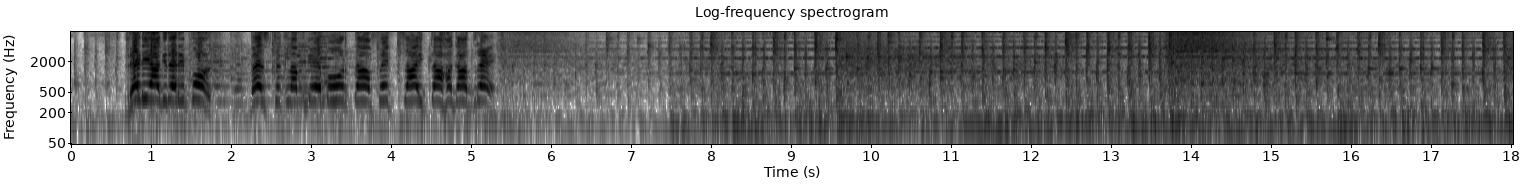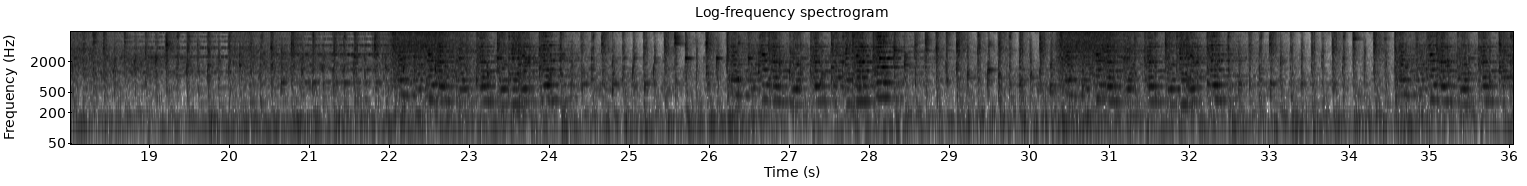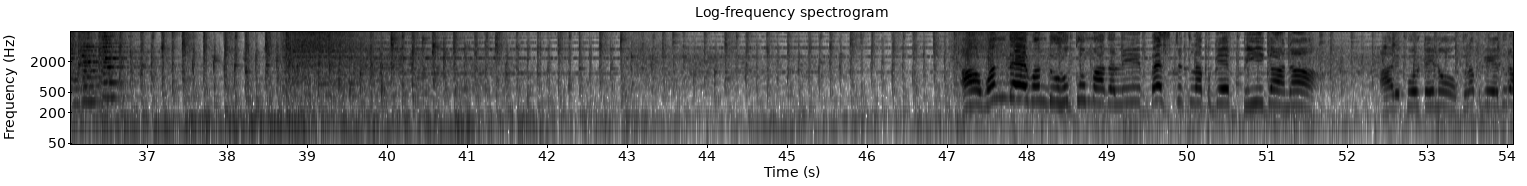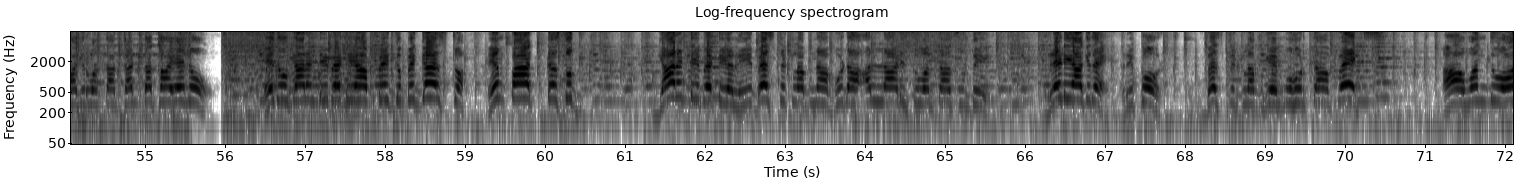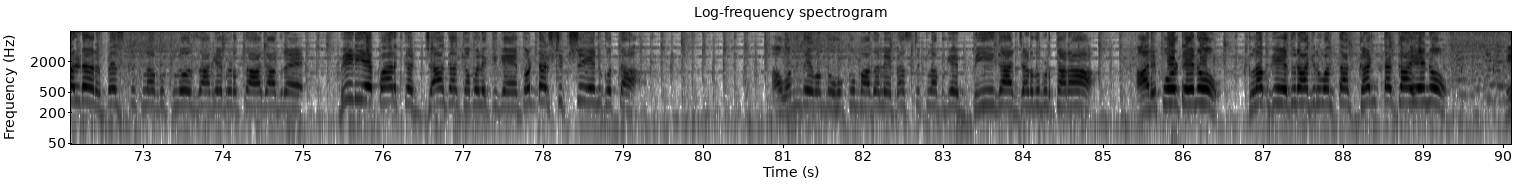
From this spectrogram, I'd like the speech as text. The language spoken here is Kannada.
ರೆಡಿ ಆಗಿದೆ ರಿಪೋರ್ಟ್. ಬೆಸ್ಟ್ ಕ್ಲಬ್ಗೆ ಮುಹೂರ್ತ ಫಿಕ್ಸ್ ಆಯ್ತಾ ಹಾಗಾದ್ರೆ? ಆ ಒಂದೇ ಒಂದು ಹುಕುಮಾದಲ್ಲಿ ಬೆಸ್ಟ್ ಕ್ಲಬ್ಗೆ ಬೀಗಾನ. ಆ ರಿಪೋರ್ಟ್ ಏನು? ಕ್ಲಬ್ಗೆ ಎದುರಾಗಿರುವಂತ ಕಂಟಕ ಏನು? ಇದು ಗ್ಯಾರಂಟಿ ಭೇಟಿಯ ಬಿಗ್ ಬಿಗ್ಗೆಸ್ಟ್ ಇಂಪ್ಯಾಕ್ಟ್ ಸುದ್ದಿ. ಗ್ಯಾರಂಟಿ ಭೇಟಿಯಲ್ಲಿ ಬೆಸ್ಟ್ ಕ್ಲಬ್ನ ಬುಡ ಅಲ್ಲಾಡಿಸುವಂತ ಸುದ್ದಿ. ರೆಡಿ ಆಗಿದೆ ರಿಪೋರ್ಟ್. ಬೆಸ್ಟ್ ಕ್ಲಬ್ಗೆ ಮುಹೂರ್ತ ಫೇಕ್ಸ್. ಆ ಒಂದು ಆರ್ಡರ್ ಬೆಸ್ಟ್ ಕ್ಲಬ್ ಕ್ಲೋಸ್ ಆಗೇ ಬಿಡುತ್ತಾ? ಹಾಗಾದ್ರೆ ಬಿಡಿಎ ಪಾರ್ಕ್ ಜಾಗ ಕಬಳಿಕೆಗೆ ದೊಡ್ಡ ಶಿಕ್ಷೆ ಏನು ಗೊತ್ತಾ? ಆ ಒಂದೇ ಒಂದು ಹುಕುಮಾದಲ್ಲಿ ಬೆಸ್ಟ್ ಕ್ಲಬ್ಗೆ ಬೀಗ ಜಡದು ಬಿಡ್ತಾರ? ಆ ರಿಪೋರ್ಟ್ ಏನು? ಕ್ಲಬ್ಗೆ ಎದುರಾಗಿರುವಂತ ಕಂಟಕ ಏನು?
